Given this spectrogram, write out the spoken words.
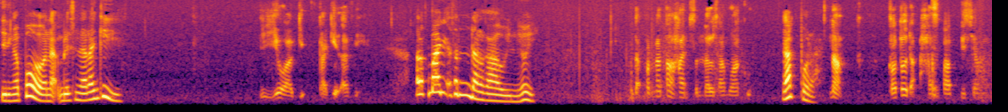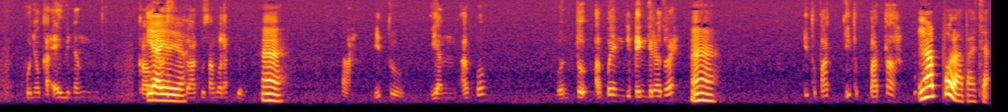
Jadi ngapo nak beli sandal lagi? iya kaget kaget lagi. Kalau banyak sandal kau ini oi. Tak pernah tahan sendal sama aku Ngapo lah? kau tau tak khas papis yang punya kak Ewin yang kau kasih iya. ke aku sama ragil Hah itu. Yang apa? Untuk apa yang di pinggir itu eh? Hah itu pat itu patah. Ngapo lah pacak?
